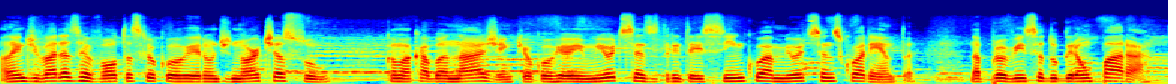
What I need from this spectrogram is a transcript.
além de várias revoltas que ocorreram de norte a sul, como a cabanagem, que ocorreu em 1835 a 1840, na província do Grão-Pará,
